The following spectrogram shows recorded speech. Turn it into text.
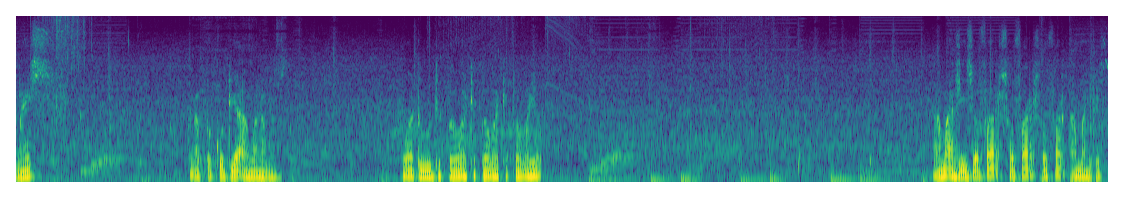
Nice. Kenapa ku dia aman-aman. Waduh di bawah di bawah di bawah yuk aman sih so far so far so far aman guys.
